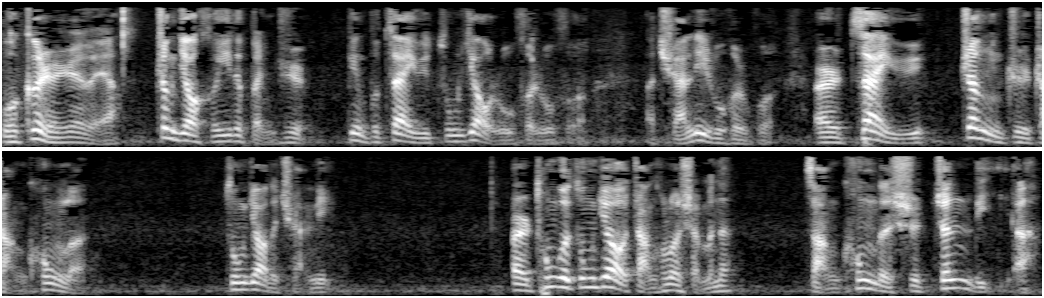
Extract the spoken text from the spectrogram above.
我个人认为啊，政教合一的本质并不在于宗教如何如何啊，权力如何如何，而在于政治掌控了。宗教的权利，而通过宗教掌控了什么呢？掌控的是真理啊！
